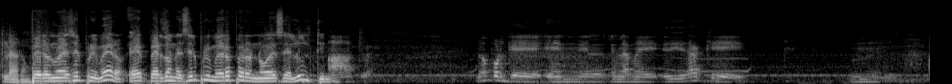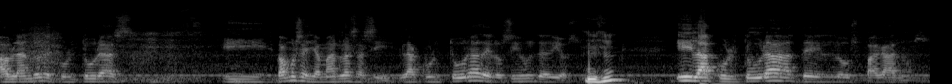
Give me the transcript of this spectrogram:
Claro. Pero no es el primero. Eh, perdón, es el primero, pero no es el último. Ah, claro. No, porque en, el, en la medida que, mmm, hablando de culturas, y vamos a llamarlas así, la cultura de los hijos de Dios Uh -huh. y la cultura de los paganos,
